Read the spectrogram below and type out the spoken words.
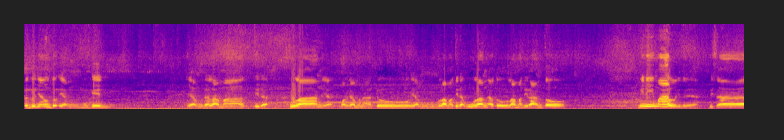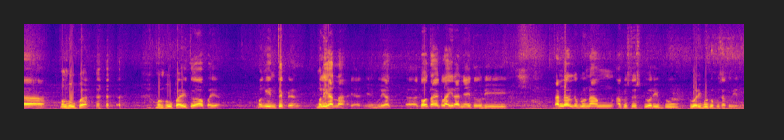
tentunya untuk yang mungkin yang udah lama tidak pulang ya warga Manado yang lama tidak pulang atau lama di rantau minimal gitu ya bisa menghubah menghubah itu apa ya? Mengintip ya. Melihatlah ya ini melihat uh, kota kelahirannya itu di tanggal 26 Agustus 2000, 2021 ini.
